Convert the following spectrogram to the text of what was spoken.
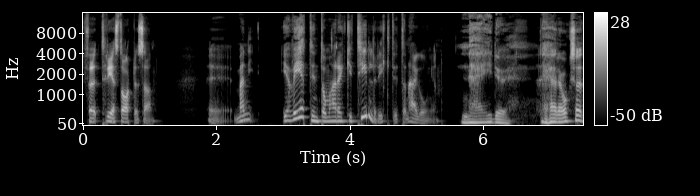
för tre starter sedan. Eh, men jag vet inte om han räcker till riktigt den här gången. Nej du, det här är också,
